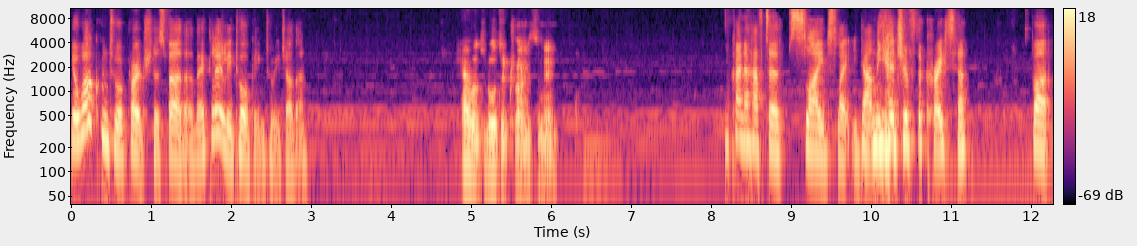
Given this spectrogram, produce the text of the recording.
you're welcome to approach this further they're clearly talking to each other Shambles would also try and listen in. you kind of have to slide slightly down the edge of the crater. But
